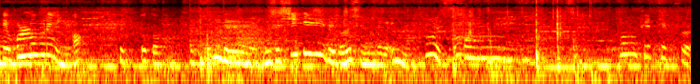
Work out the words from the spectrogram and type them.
이게 홀로그램인가? 예쁘다. 근데 무슨 CD를 넣을 수 있는 데가 있나? 모르겠어.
